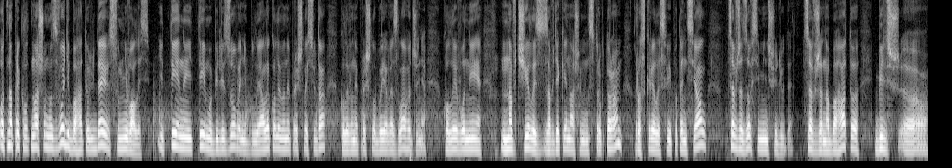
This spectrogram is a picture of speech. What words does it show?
От, наприклад, в нашому зводі багато людей сумнівались, іти, не йти, мобілізовані були. Але коли вони прийшли сюди, коли вони прийшло бойове злагодження, коли вони навчились завдяки нашим інструкторам, розкрили свій потенціал, це вже зовсім інші люди. Це вже набагато більш е,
